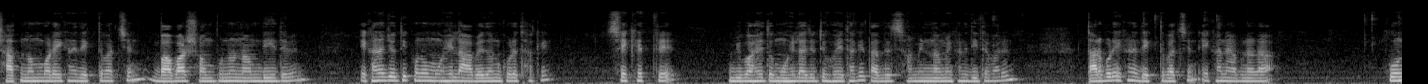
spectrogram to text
সাত নম্বরে এখানে দেখতে পাচ্ছেন, বাবার সম্পূর্ণ নাম দিয়ে দেবেন। এখানে যদি কোনো মহিলা আবেদন করে থাকে, সেক্ষেত্রে বিবাহিত মহিলা যদি হয়ে থাকে, তাদের স্বামীর নাম এখানে দিতে পারেন। তারপরে এখানে দেখতে পাচ্ছেন, এখানে আপনারা কোন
